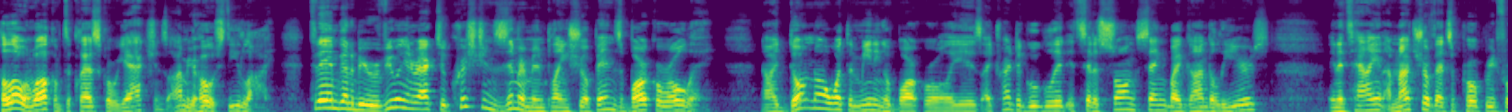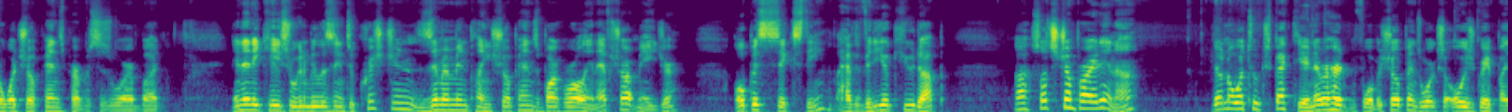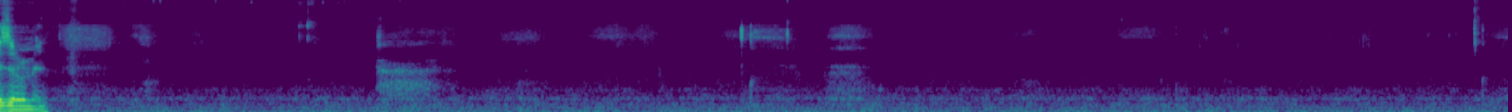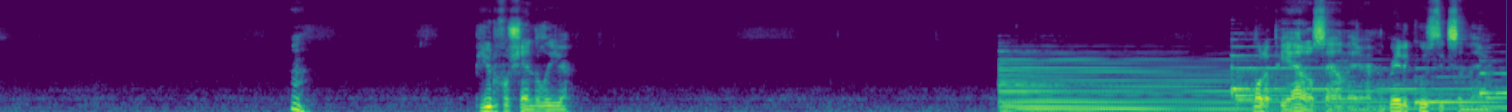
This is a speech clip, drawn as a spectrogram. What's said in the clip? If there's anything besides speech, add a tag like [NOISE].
Hello and welcome to Classical Reactions. I'm your host, Eli. Today I'm going to be reviewing and react to Krystian Zimerman playing Chopin's Barcarolle. Now, I don't know what the meaning of Barcarolle is. I tried to Google it. It said a song sang by gondoliers in Italian. I'm not sure if that's appropriate for what Chopin's purposes were, but in any case, we're going to be listening to Krystian Zimerman playing Chopin's Barcarolle in F sharp major, Opus 60. I have the video queued up. Uh, so let's jump right in, huh? Don't know what to expect here. Never heard it before, but Chopin's works are always great by Zimerman. Hmm. Beautiful chandelier. Piano sound there. Great acoustics in there.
